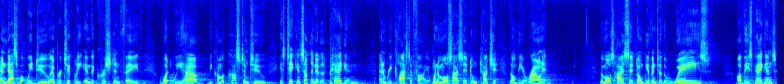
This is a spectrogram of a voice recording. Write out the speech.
And that's what we do, and particularly in the Christian faith, what we have become accustomed to is taking something that is pagan and reclassify it. When the Most High said, don't touch it, don't be around it, the Most High said, don't give into the ways of these pagans.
